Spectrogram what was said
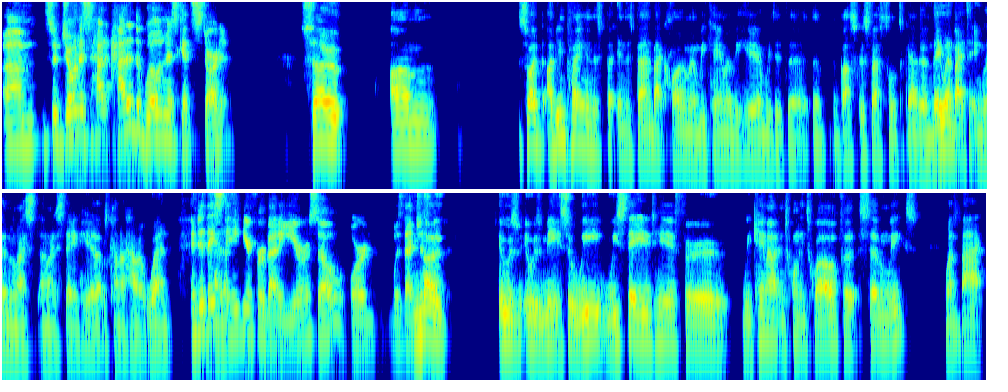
Um, so Jonas, how how did the wilderness get started? So, um, so I've, I've been playing in this in this band back home, and we came over here and we did the the, the Buskers Festival together. And they went back to England, and I and I stayed here. That was kind of how it went. And did they I don't- stay here for about a year or so, or was that just No, it was it was me. So we we stayed here for we came out in 2012 for seven weeks, went back,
